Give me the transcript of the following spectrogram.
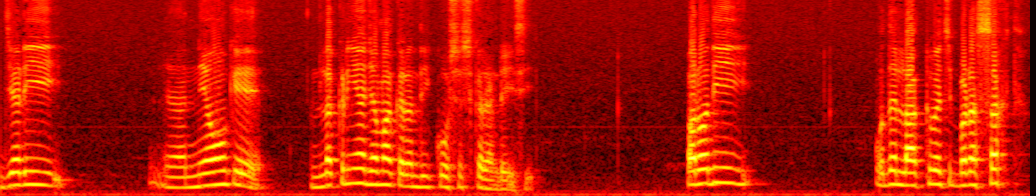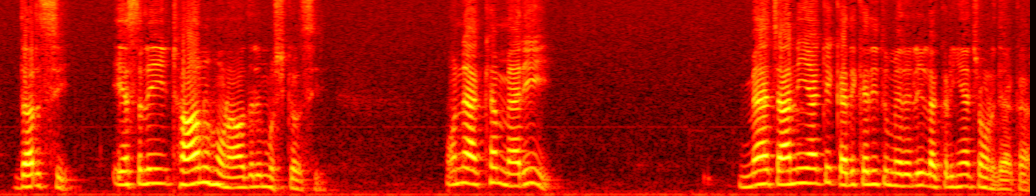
ਜਿਹੜੀ ਨਿਉ ਕੇ ਲੱਕੜੀਆਂ ਜਮ੍ਹਾਂ ਕਰਨ ਦੀ ਕੋਸ਼ਿਸ਼ ਕਰਨ ਰਹੀ ਸੀ। ਪਰ ਉਹਦੀ, ਉਹਦੇ ਲੱਕ ਵਿੱਚ ਬੜਾ ਸਖਤ ਦਰਦ ਸੀ। ਇਸ ਲਈ ਠਾਂ ਨੂੰ ਹੋਣਾ ਉਹਦੇ ਲਈ ਮੁਸ਼ਕਲ ਸੀ। ਉਹਨੇ ਆਖਿਆ, ਮੈਰੀ, ਮੈਂ ਚਾਹਨੀ ਆ ਕਿ ਕਦੀ ਕਦੀ ਤੂੰ ਮੇਰੇ ਲਈ ਲੱਕੜੀਆਂ ਚੋਣ ਦਿਆ ਕਰ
